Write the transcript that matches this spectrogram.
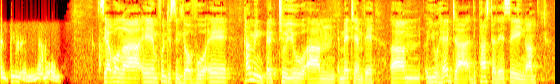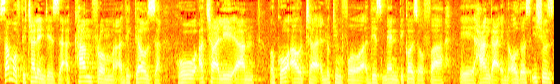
empilweni. Ngiyabonga. Siyabonga um mfundisi ndlovu. Um coming back to you um, metembe um, you heard uh, the pastor there saying um, some of the challenges uh, come from uh, the girls who actually um, go out uh, looking for these men because of uh, uh, hunger and all those issues.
